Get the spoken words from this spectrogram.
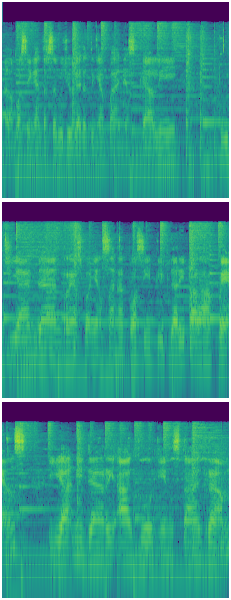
Dalam postingan tersebut juga tentunya banyak sekali Pujian dan respon yang sangat positif dari para fans Yakni dari akun Instagram.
